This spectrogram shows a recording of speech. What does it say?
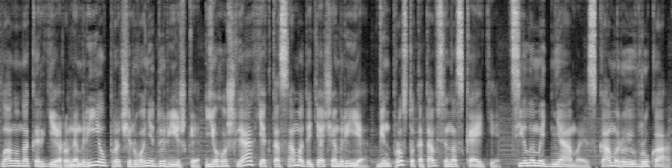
плану на кар'єру, не мріяв про червоні доріжки. Його шлях як та сама дитяча мрія. Він просто катався на скейті цілими днями з камерою в руках.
